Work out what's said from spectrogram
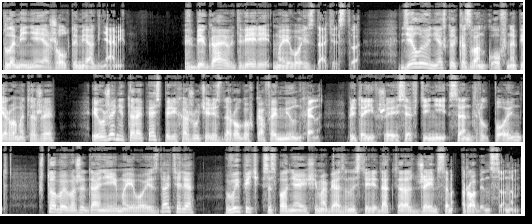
пламенея желтыми огнями. Вбегаю в двери моего издательства. Делаю несколько звонков на первом этаже и уже не торопясь перехожу через дорогу в кафе «Мюнхен», притаившееся в тени Централ Пойнт, чтобы в ожидании моего издателя – выпить с исполняющим обязанности редактора Джеймсом Робинсоном.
